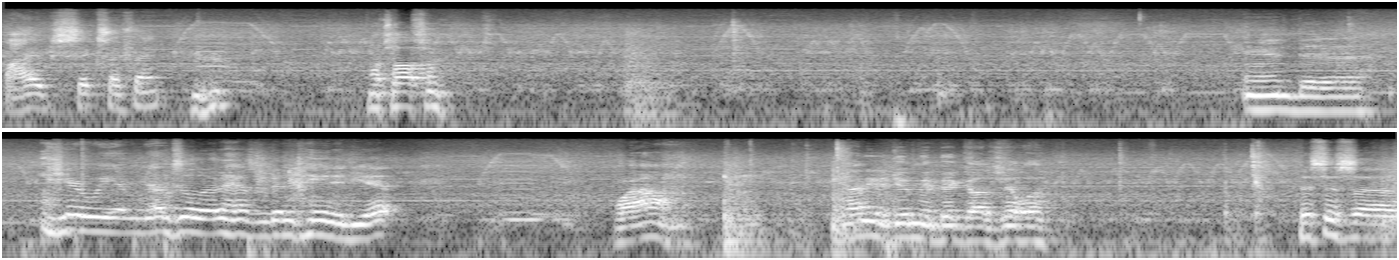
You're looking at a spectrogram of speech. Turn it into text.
five, six. I think. That's awesome. And uh, here we have Godzilla that hasn't been painted yet. Wow. I need to do me a big Godzilla. This is a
